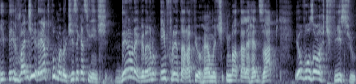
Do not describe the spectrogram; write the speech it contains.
e, vai direto para uma notícia que é a seguinte: Daniel Negrano enfrentará Phil Helmut em batalha heads up. Eu vou usar um artifício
